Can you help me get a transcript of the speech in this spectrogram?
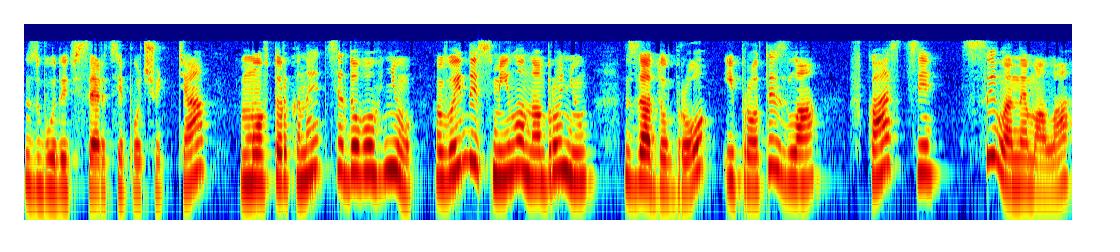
збудить в серці почуття, мов торкнеться до вогню, вийде сміло на броню, за добро і проти зла, в казці сила немала.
